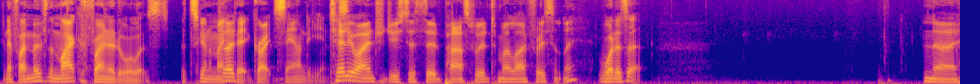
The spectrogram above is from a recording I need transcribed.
And if I move the microphone at all, it's it's going to make Did I that great sound again. Tell you, I introduced a third password to my life recently. what is it? No,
